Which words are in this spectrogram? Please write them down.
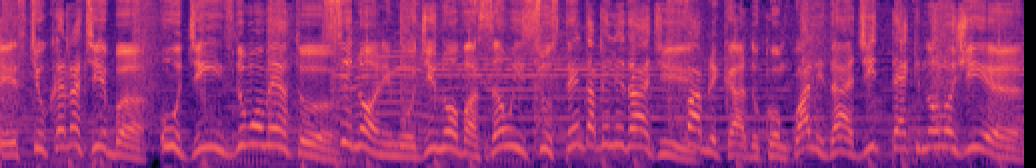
Têxtil Canatiba, o jeans do momento. Sinônimo de inovação e sustentabilidade. Fabricado com qualidade e tecnologia.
